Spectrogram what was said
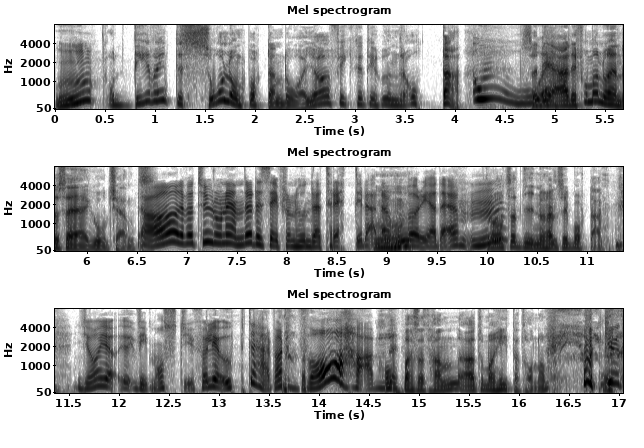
Mm, och det var inte så långt borta ändå. Jag fick det till 108. Oh! Så det, ja, det får man nog ändå säga är godkänt. Ja, det var tur hon ändrade sig från 130 där, där hon Mhm. började. Mm. Trots att Dino höll sig borta. Ja, ja, vi måste ju följa upp det här. Vart var han? Hoppas att, han, att de har hittat honom. Men gud,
